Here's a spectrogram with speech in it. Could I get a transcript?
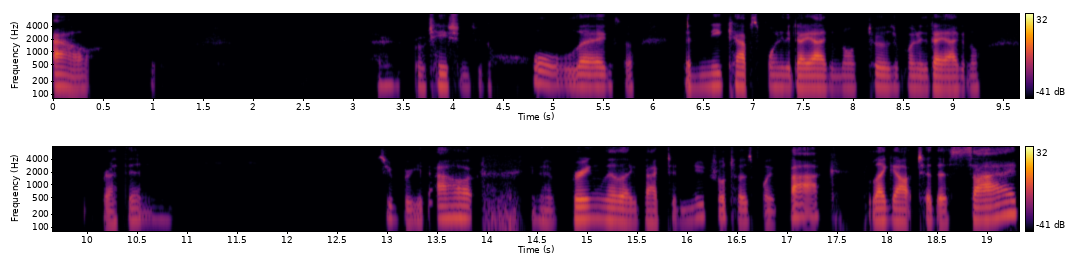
out. Rotation through the whole leg. So the kneecaps pointing the diagonal, toes are pointing the diagonal. Breath in. You breathe out, you're going to bring the leg back to neutral, toes point back, leg out to the side.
